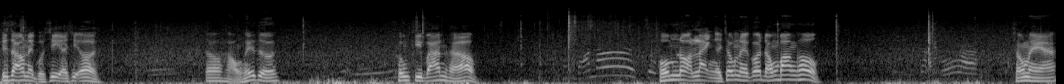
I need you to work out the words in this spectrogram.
cái rau này của chị à chị ơi sao hỏng hết rồi không kịp ăn phải không hôm nọ lạnh ở trong này có đóng băng không à Trong này á?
